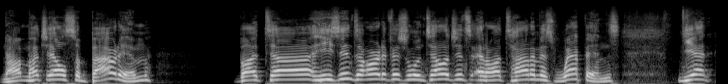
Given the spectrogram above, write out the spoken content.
Not much else about him but uh, he's into artificial intelligence and autonomous weapons. Yet,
